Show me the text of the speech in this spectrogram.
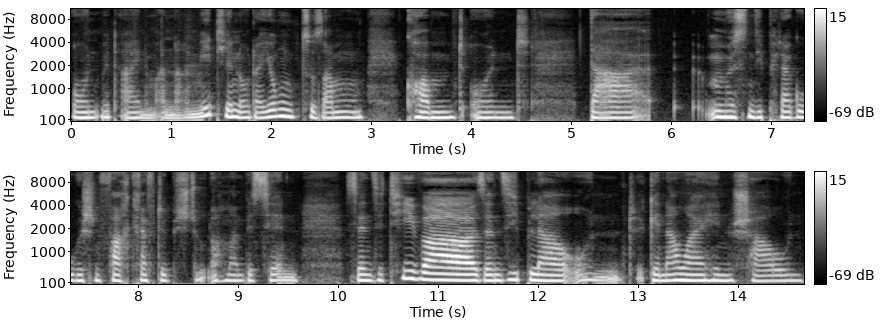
und mit einem anderen Mädchen oder Jungen zusammenkommt und da müssen die pädagogischen Fachkräfte bestimmt noch mal ein bisschen sensitiver, sensibler und genauer hinschauen.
